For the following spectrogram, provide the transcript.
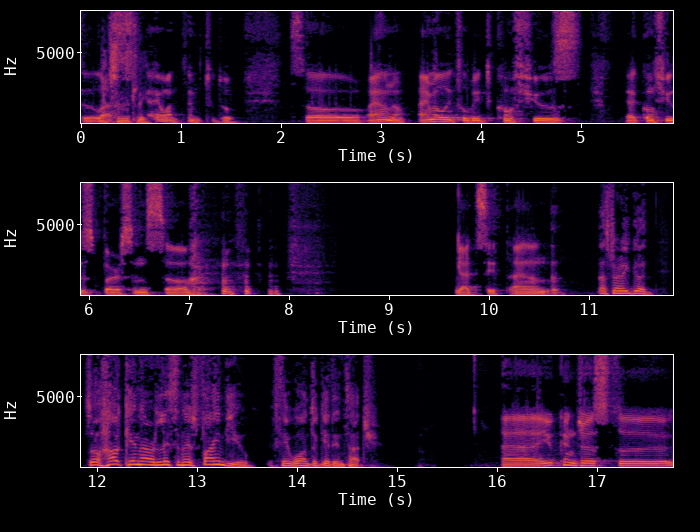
the last Absolutely. thing i want them to do so i don't know i'm a little bit confused a confused person so that's it. That's very good. So, how can our listeners find you if they want to get in touch? Uh, you can just uh,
